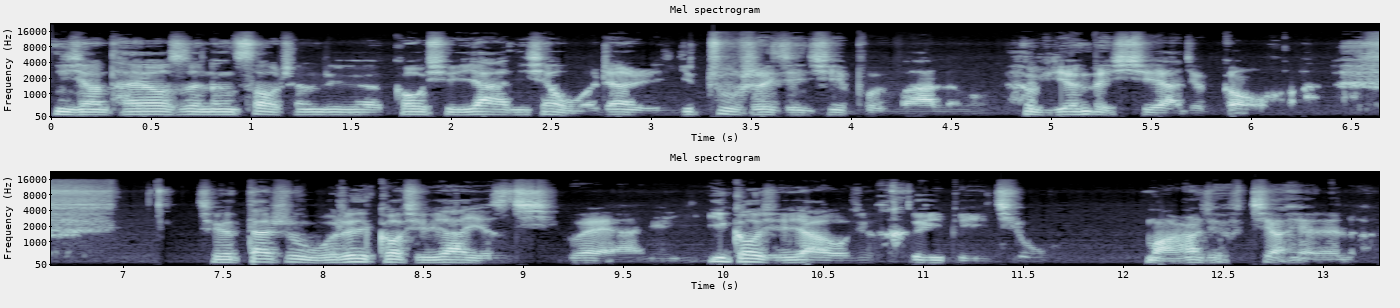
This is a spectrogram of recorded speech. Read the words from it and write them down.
你想，它要是能造成这个高血压，你像我这样人一注射进去不完了吗？原本血压就高哈。这个，但是我这高血压也是奇怪啊！你一高血压，我就喝一杯酒，马上就降下来了，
